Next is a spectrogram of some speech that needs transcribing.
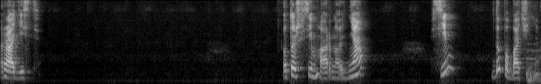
радість. Отож, всім гарного дня, всім до побачення!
